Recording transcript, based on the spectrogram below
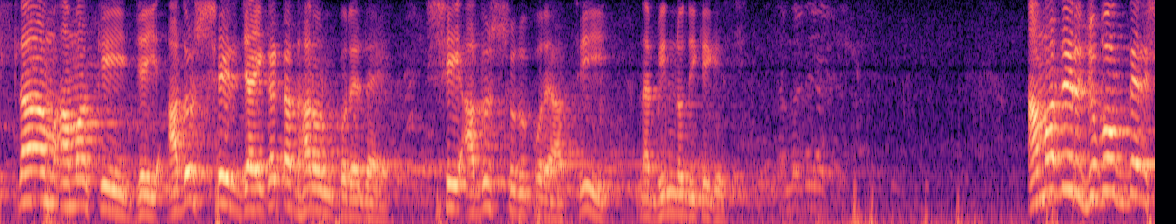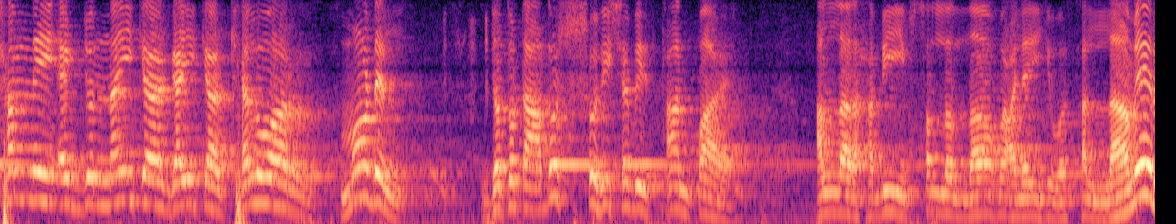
ইসলাম আমাকে যেই আদর্শের জায়গাটা ধারণ করে দেয়, সেই আদর্শের উপরে আছি না ভিন্ন দিকে গেছি? আমাদের যুবকদের সামনে একজন নায়িকা, গায়িকা, খেলোয়াড়, মডেল যতটা আদর্শ হিসেবে স্থান পায়, আল্লাহর হাবিব সাল্লাহ আলাইহি ওয়াসাল্লামের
